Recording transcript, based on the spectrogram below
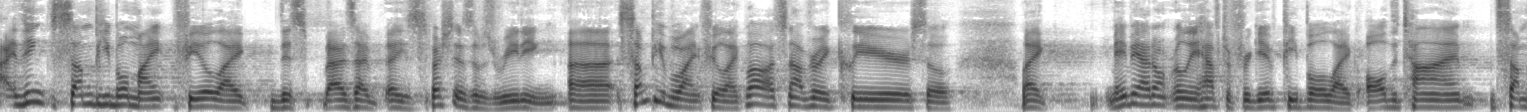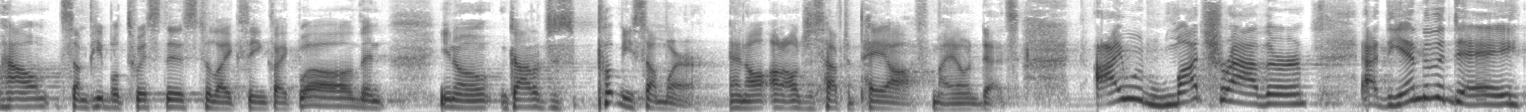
I think some people might feel like this, as I, especially as I was reading, uh, some people might feel like, well, it's not very clear. So, like, maybe I don't really have to forgive people like all the time. Somehow, some people twist this to like think like, well, then, you know, God will just put me somewhere and I'll, I'll just have to pay off my own debts. I would much rather, at the end of the day,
